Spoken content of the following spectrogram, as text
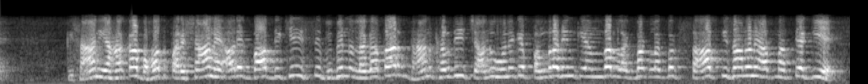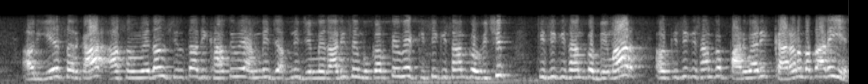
किसान यहाँ का बहुत परेशान है। और एक बात देखिए इससे विभिन्न लगातार धान खरीदी चालू होने के 15 दिन के अंदर लगभग लगभग सात किसानों ने आत्महत्या की है। और ये सरकार असंवेदनशीलता दिखाते हुए अपनी अपनी ज़िम्मेदारी से मुकरते हुए किसी किसान को विक्षिप्त किसी किसान को बीमार और किसी किसान को पारिवारिक कारण बता रही है।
